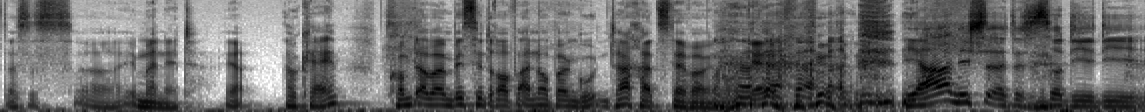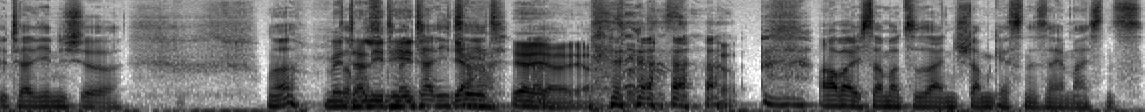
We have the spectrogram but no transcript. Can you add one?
Das ist äh, immer nett. Ja. Okay. Kommt aber ein bisschen drauf an, ob er einen guten Tag hat, Stefano. Okay? Ja, nicht, äh, das ist so die, die italienische ne? Mentalität. Mentalität. Ja, ja, ja. ja. Ist es. ja. Aber ich sag mal, zu seinen Stammgästen ist er ja meistens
